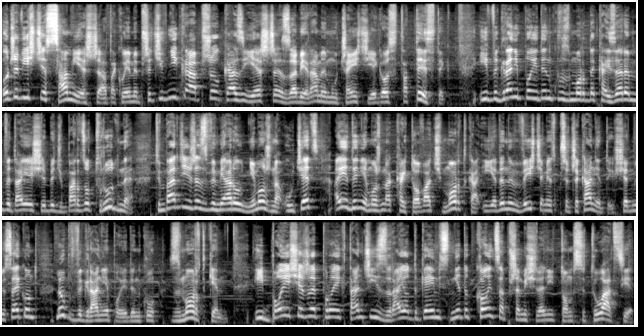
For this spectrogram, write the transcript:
Oczywiście sami jeszcze atakujemy przeciwnika, a przy okazji jeszcze zabieramy mu część jego statystyk. I wygranie pojedynku z Mordekaiserem wydaje się być bardzo trudne, tym bardziej, że z wymiaru nie można uciec, a jedynie można kajtować Mordka i jedynym wyjściem jest przeczekanie tych 7 sekund lub wygranie pojedynku z Mordkiem. I boję się, że projektanci z Riot Games nie do końca przemyśleli tą sytuację.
